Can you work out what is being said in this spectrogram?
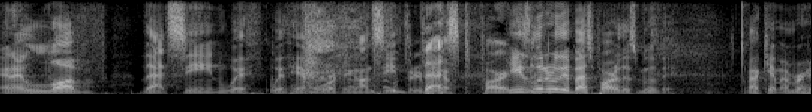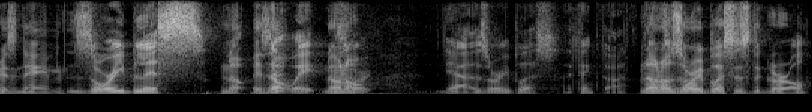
and I love that scene with with him working on C3PO. Best part He's literally the best part of this movie. I can't remember his name. Zori Bliss. No, is No, it? wait. No, no, Zori- Yeah, Zori Bliss. I think though. no, no. Zori Bliss is the girl.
